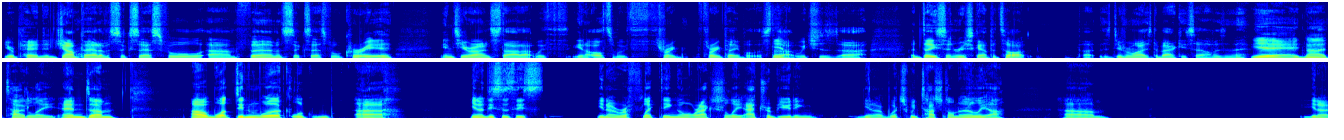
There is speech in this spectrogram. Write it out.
you're prepared to jump out of a successful um, firm and successful career into your own startup with, you know, ultimately with three three people at the Yeah. start, which is uh, a decent risk appetite. But there's different ways to back yourself, isn't there? Yeah, no, totally. And um, uh, what didn't work? Look, uh, you know, this is this, you know, reflecting or actually attributing, you know, which we touched on earlier. Um, you know,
